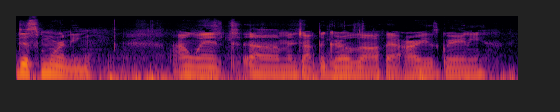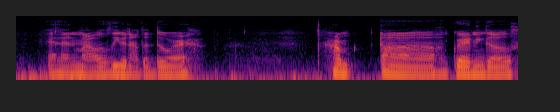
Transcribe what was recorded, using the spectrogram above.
This morning, I went um, and dropped the girls off at Aria's granny, and when I was leaving out the door, her uh, granny goes,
